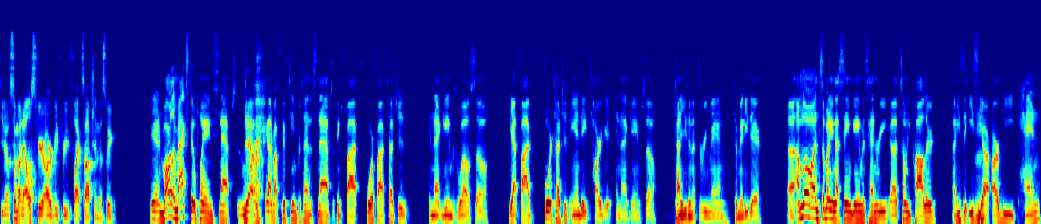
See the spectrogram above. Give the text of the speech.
you know someone else for your RB three flex option this week. Yeah, and Marlon Mack's still playing snaps as well. Yeah. He got about 15% of the snaps. I think five, four or five touches in that game as well. So yeah, five, four touches and a target in that game. So kind of using a three man committee there. Uh, I'm low on somebody in that same game as Henry, uh, Tony Pollard. Uh, he's the ECR RB 10.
